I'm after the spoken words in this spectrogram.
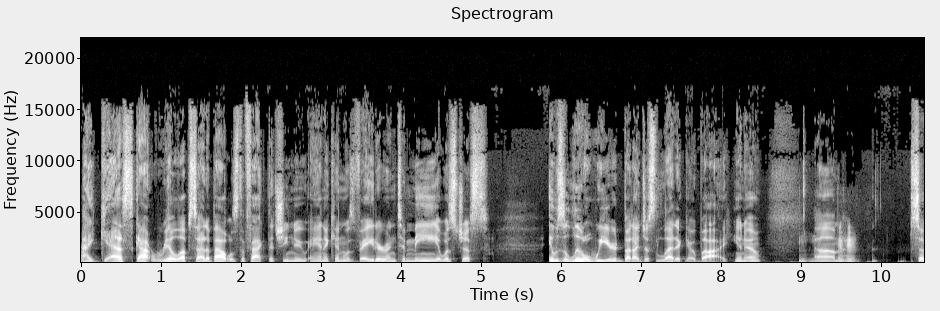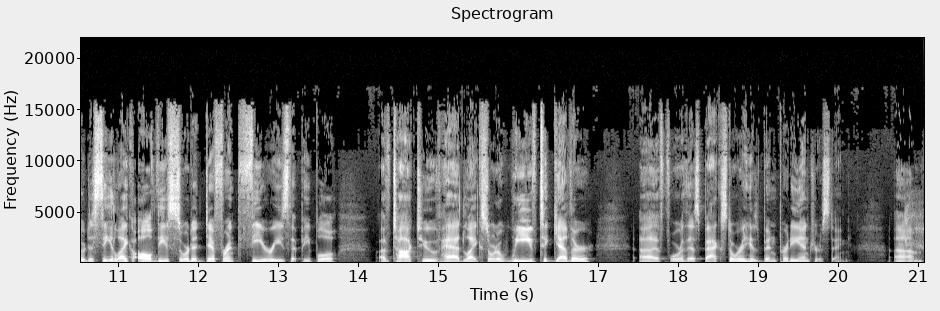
I guess, got real upset about was the fact that she knew Anakin was Vader. And to me, it was just, it was a little weird, but I just let it go by, you know? Um, So to see, like, all these sort of different theories that people I've talked to have had, like, sort of weave together uh, for this backstory has been pretty interesting. Um,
